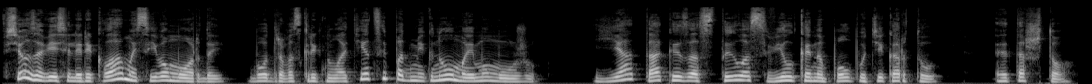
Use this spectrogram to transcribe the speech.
Все завесили рекламой с его мордой», – бодро воскликнул отец и подмигнул моему мужу. Я так и застыла с вилкой на полпути к рту. «Это что,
